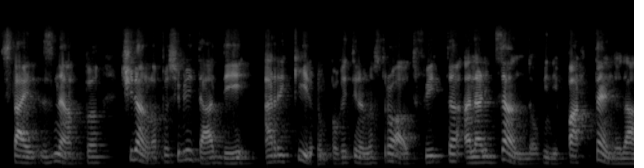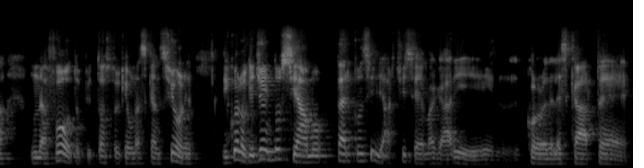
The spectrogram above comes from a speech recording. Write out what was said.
Style Snap ci danno la possibilità di arricchire un pochettino il nostro outfit analizzando, quindi partendo da una foto piuttosto che una scansione di quello che già indossiamo per consigliarci se magari il colore delle scarpe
